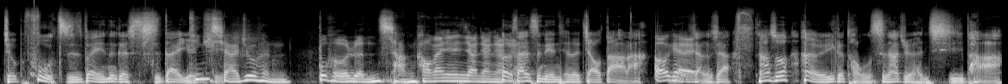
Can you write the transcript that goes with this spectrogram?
就父执辈那个时代园区，听起来就很。不合人常，好，那先讲讲讲。二三十年前的交大啦，OK，讲一下。他说他有一个同事，他觉得很奇葩，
